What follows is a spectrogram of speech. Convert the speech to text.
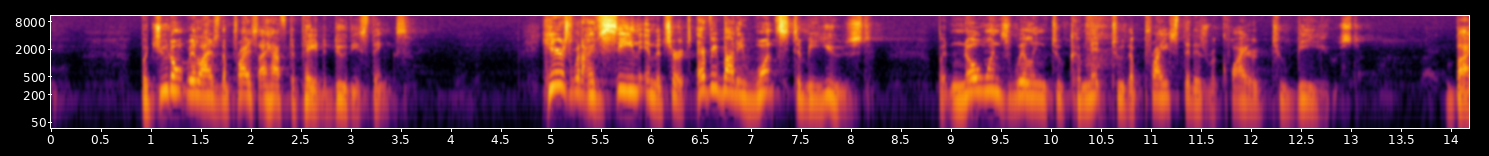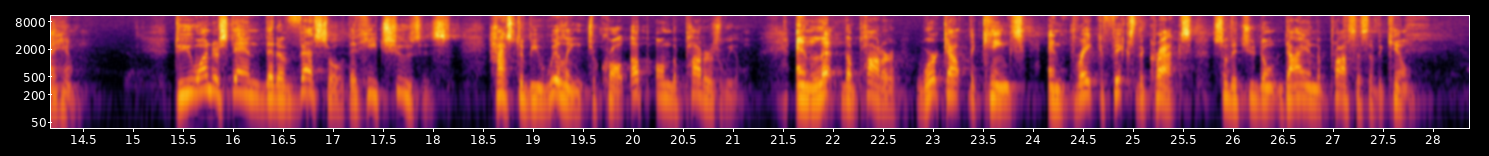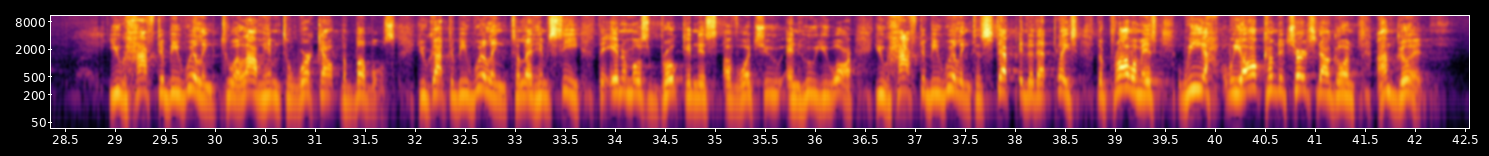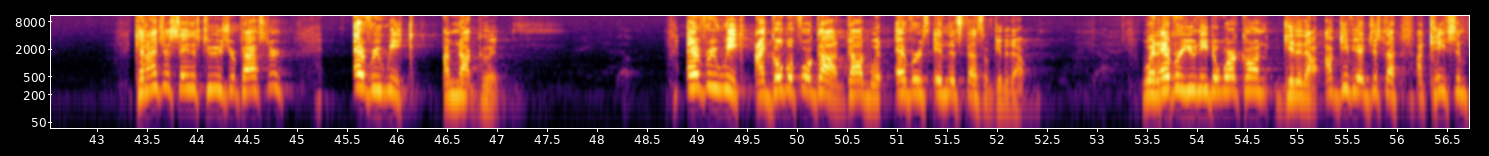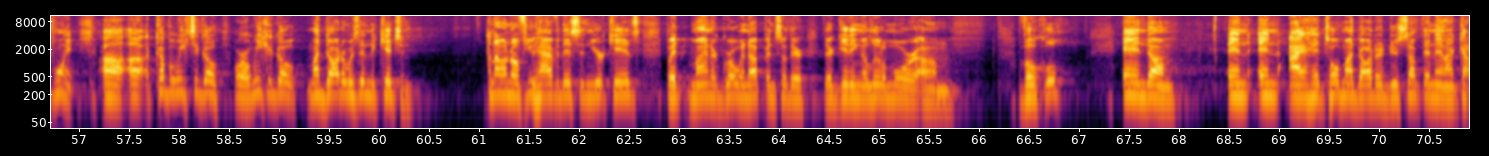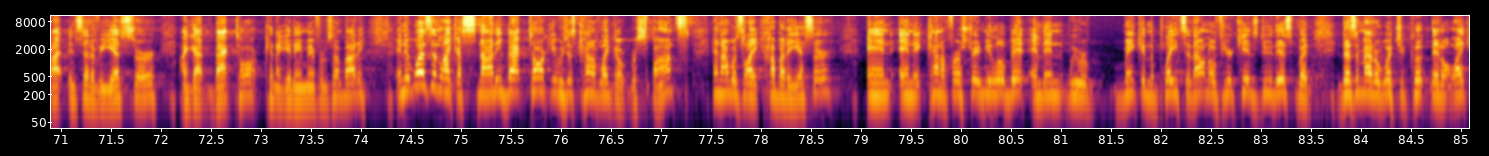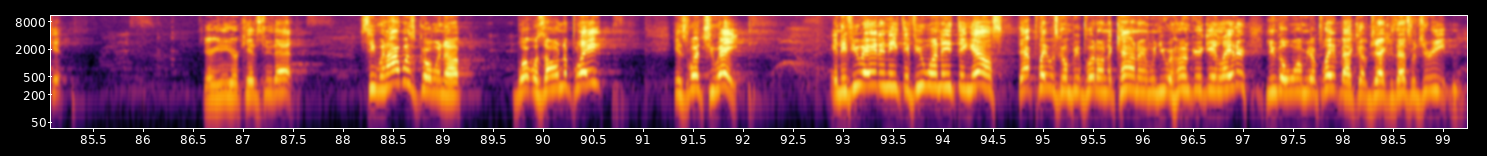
but you don't realize the price I have to pay to do these things. Here's what I've seen in the church everybody wants to be used, but no one's willing to commit to the price that is required to be used by Him. Do you understand that a vessel that He chooses has to be willing to crawl up on the potter's wheel and let the potter work out the kinks and break, fix the cracks so that you don't die in the process of the kiln? you have to be willing to allow him to work out the bubbles. You got to be willing to let him see the innermost brokenness of what you and who you are. You have to be willing to step into that place. The problem is we we all come to church now going, "I'm good." Can I just say this to you as your pastor? Every week I'm not good. Every week I go before God. God, whatever's in this vessel, get it out. Whatever you need to work on, get it out. I'll give you just a, a case in point. Uh, a couple weeks ago or a week ago, my daughter was in the kitchen. And I don't know if you have this in your kids, but mine are growing up, and so they're, they're getting a little more um, vocal. And um, and and I had told my daughter to do something, and I got instead of a yes sir, I got back talk. Can I get amen from somebody? And it wasn't like a snotty back talk; it was just kind of like a response. And I was like, "How about a yes sir?" And and it kind of frustrated me a little bit. And then we were making the plates, and I don't know if your kids do this, but it doesn't matter what you cook; they don't like it. Your kids do that? See, when I was growing up, what was on the plate is what you ate. And if you ate anything, if you want anything else, that plate was going to be put on the counter. And when you were hungry again later, you can go warm your plate back up, Jack, because that's what you're eating.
